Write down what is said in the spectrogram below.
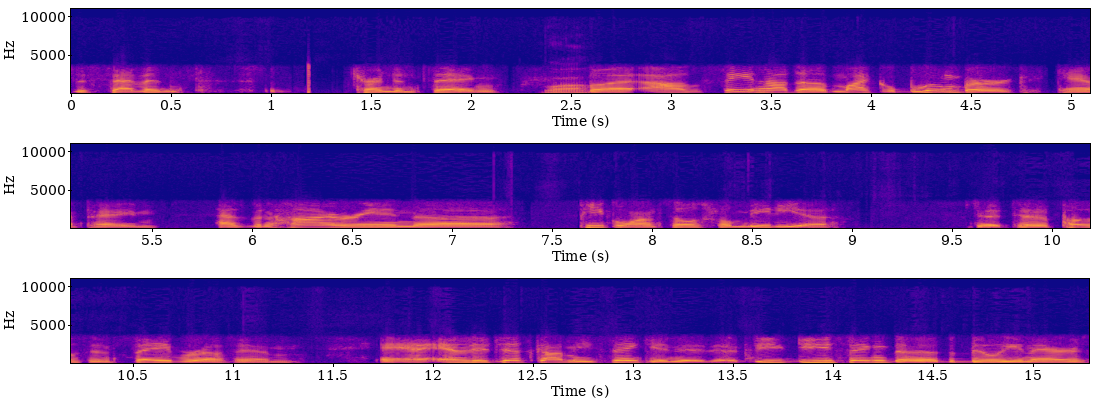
the seventh trending thing. Wow. But I was seeing how the Michael Bloomberg campaign has been hiring uh, people on social media to, to post in favor of him. And, and it just got me thinking: uh, Do you, do you think the, the billionaires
